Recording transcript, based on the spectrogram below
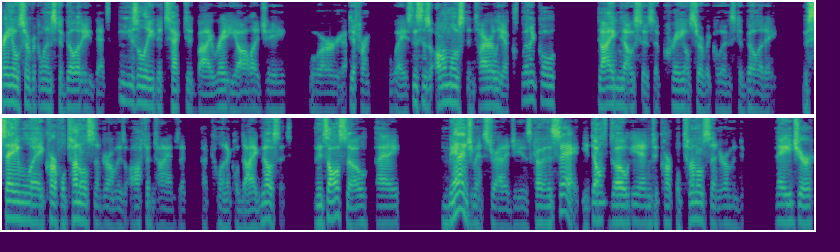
craniocervical instability that's easily detected by radiology or different ways. This is almost entirely a clinical diagnosis of cranial cervical instability. The same way carpal tunnel syndrome is oftentimes a, a clinical diagnosis. And it's also a management strategy is kind of the same. You don't go into carpal tunnel syndrome and do major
